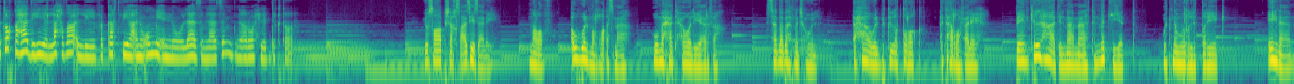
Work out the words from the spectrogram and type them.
أتوقع هذه هي اللحظة اللي فكرت فيها أنا وأمي إنه لازم لازم نروح للدكتور. يصاب شخص عزيز علي. مرض أول مرة أسمعه. وما حد حولي يعرفه. سببه مجهول. أحاول بكل الطرق أتعرف عليه. بين كل هذه المعمعة تنمد لي يد وتنور لي الطريق. إيه نعم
